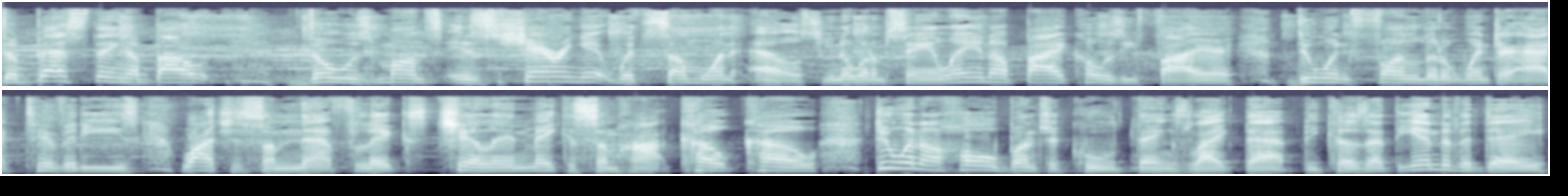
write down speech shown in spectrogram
the best thing about those months is sharing it with someone else. You know what I'm saying? Laying up by a cozy fire, doing fun little winter activities, watching some Netflix, chilling, making some hot cocoa, doing a whole bunch of cool things like that. Because at the end of the day,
